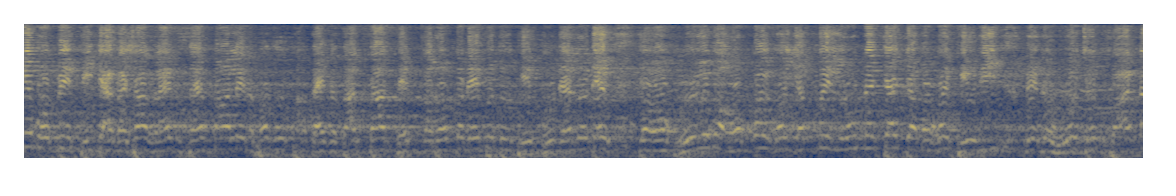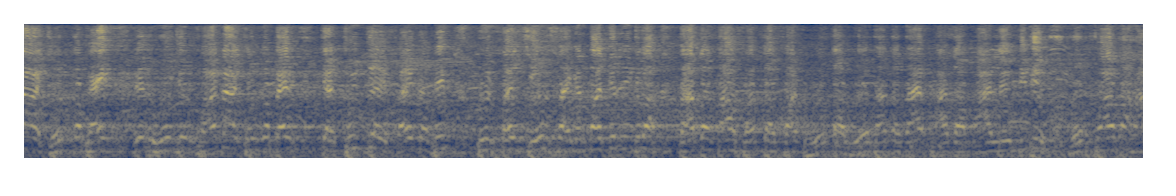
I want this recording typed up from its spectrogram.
ดีตอนนี้ผมมีที่จากกระช่างแรงแสงมาเล่นพระสุธาแต่กระสันสานเถ็มกระโดดกระเด็นประตูทีมผู้เด่นเลยเด่นจะออกหูหรือว่าออกก้อยก็ยังไม่รู้นะจ๊ะจะบอกให้ทีนี้เล่นหัวชนฝาหน้าชนกระแพงเล่นหัวชนฝาหน้าชนกระแพงจะชุนใหญ่ไฟกระพริบปืนไฟเฉียวใส่กันตอนนี้ก็ว่าตาต่อตาฟันต่อฟันหูต่อหัวท้าต่อท้ายผ่าต่อผ่าเร็วทีเดียวหงฟ้ามหา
